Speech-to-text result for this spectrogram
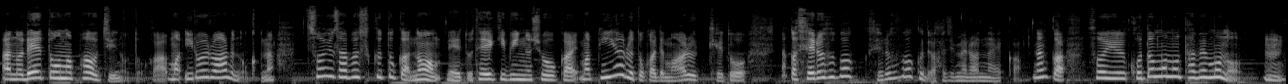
あの、冷凍のパウチのとか、まあ、いろいろあるのかな。そういうサブスクとかの、えっ、ー、と、定期便の紹介、まあ、PR とかでもあるけど、なんかセルフバック、セルフバックでは始められないか。なんか、そういう子供の食べ物、うん。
